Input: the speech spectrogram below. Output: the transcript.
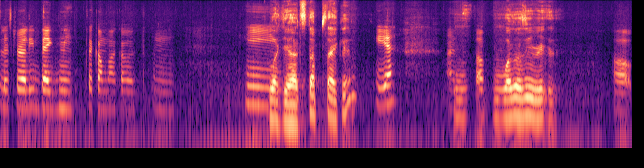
literally begged me to come back out. And he. What, you had stopped cycling? Yeah, I stopped. What was he? um,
